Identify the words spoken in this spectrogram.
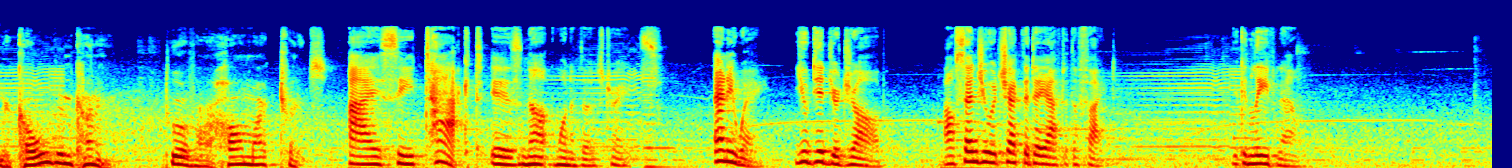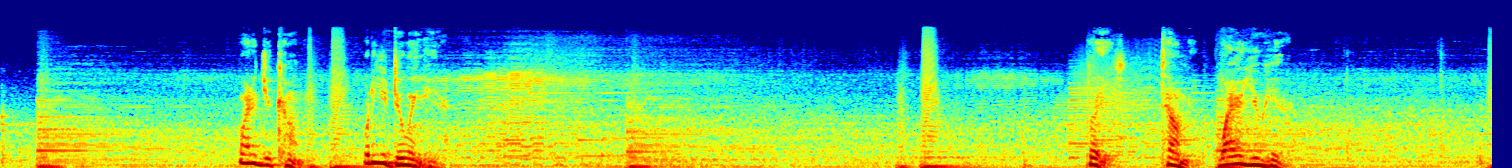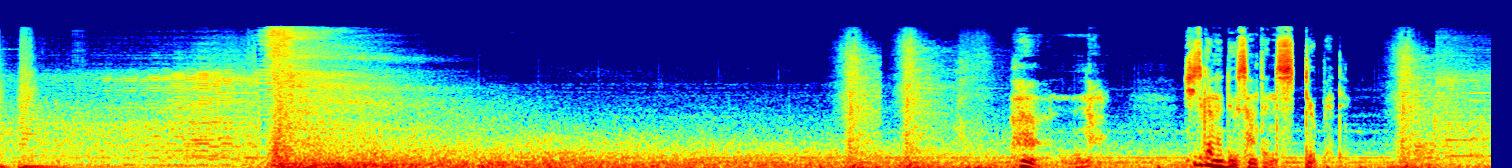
You're cold and cunning. Two of our hallmark traits. I see tact is not one of those traits. Anyway, you did your job. I'll send you a check the day after the fight. You can leave now. Why did you come? What are you doing here? Please, tell me, why are you here? Something stupid.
